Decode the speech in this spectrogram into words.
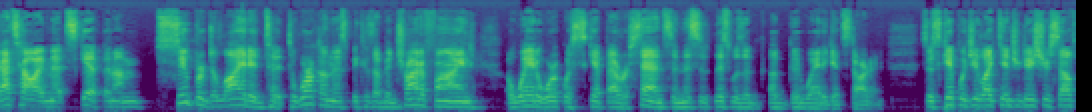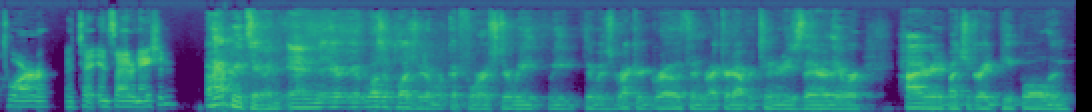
that's how I met Skip. And I'm super delighted to, to work on this because I've been trying to find a way to work with Skip ever since. And this is this was a, a good way to get started. So Skip, would you like to introduce yourself to our to Insider Nation? I'm happy to, and, and it, it, was a pleasure to work at Forrester. We we there was record growth and record opportunities there. They were hiring a bunch of great people, and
